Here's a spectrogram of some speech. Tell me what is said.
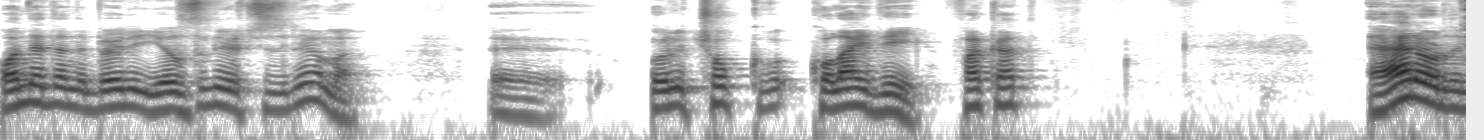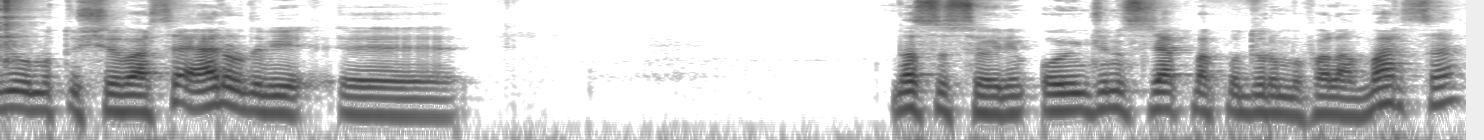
O nedenle böyle yazılıyor, çiziliyor ama e, öyle çok kolay değil. Fakat eğer orada bir umut ışığı varsa, eğer orada bir e, nasıl söyleyeyim oyuncunun sıcak bakma durumu falan varsa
